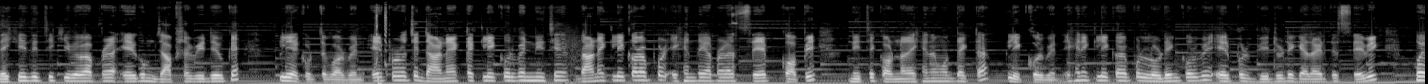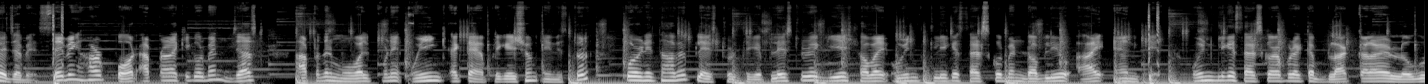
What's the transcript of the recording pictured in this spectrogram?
দেখিয়ে দিচ্ছি কীভাবে আপনারা এরকম জাপসা ভিডিওকে ক্লিয়ার করতে পারবেন। এরপর হচ্ছে ডানে একটা ক্লিক করবেন নিচে। ডানে ক্লিক করার পর এখান থেকে আপনারা সেভ কপি নিচে কর্নার এখানের মধ্যে একটা ক্লিক করবেন। এখানে ক্লিক করার পর লোডিং করবে, এরপর ভিডিওটি গ্যালারিতে সেভিং হয়ে যাবে। সেভিং হওয়ার পর আপনারা কি করবেন? জাস্ট আপনাদের মোবাইল ফোনে উইং একটা অ্যাপ্লিকেশন ইনস্টল করে নিতে হবে প্লে স্টোর থেকে। প্লে স্টোরে গিয়ে সবাই উইন ক্লিকে সার্চ করবেন W I N K win ক্লিকে সার্চ করার পর একটা ব্ল্যাক কালারের লোগো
